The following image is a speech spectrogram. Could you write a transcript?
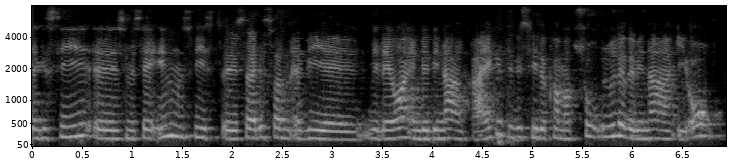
jeg kan sige, øh, som jeg sagde indledningsvis, øh, så er det sådan, at vi, øh, vi laver en webinarrække, det vil sige, at der kommer to yderligere webinarer i år.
